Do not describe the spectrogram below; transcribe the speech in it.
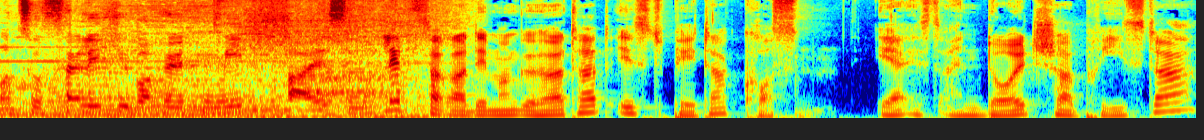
und zu völlig überhöhten Mietpreisen. Letzterer, den man gehört hat, ist Peter Kossen. Er ist ein deutscher Priester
